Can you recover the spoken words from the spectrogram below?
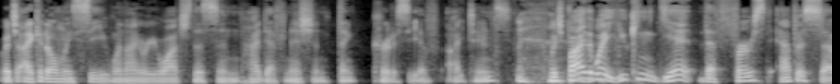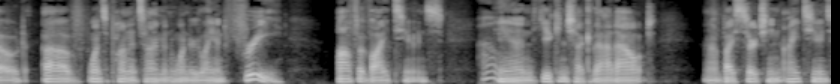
which I could only see when I rewatched this in high definition, thank courtesy of iTunes. Which, by the way, you can get the first episode of Once Upon a Time in Wonderland free off of iTunes. Oh. And you can check that out uh, by searching iTunes.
